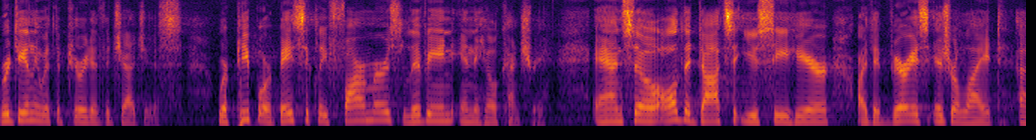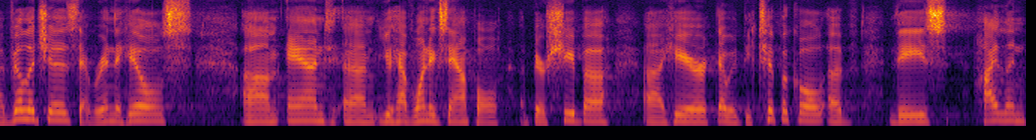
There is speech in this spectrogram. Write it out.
we're dealing with the period of the judges, where people are basically farmers living in the hill country. And so all the dots that you see here are the various Israelite uh, villages that were in the hills. Um, and um, you have one example of Beersheba uh, here that would be typical of these highland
